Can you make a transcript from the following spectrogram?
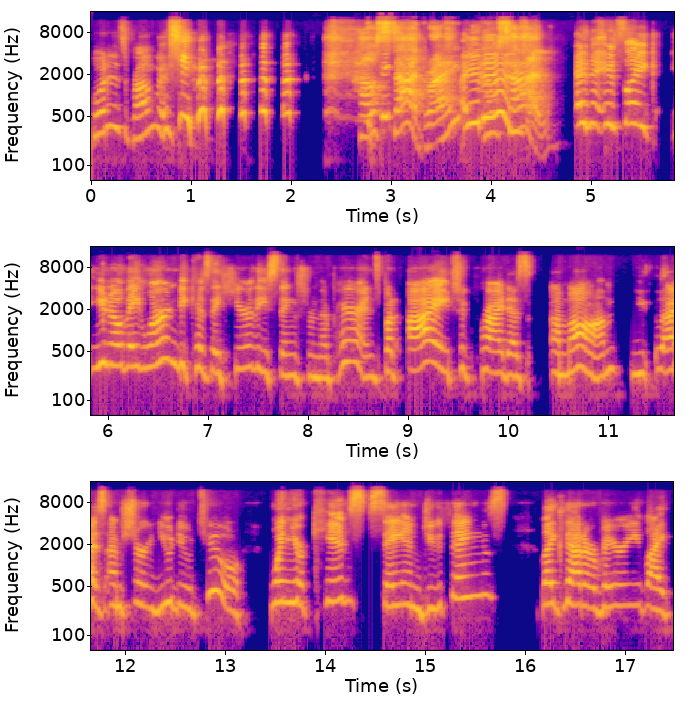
what is wrong with you? How sad, right? It How is. sad. And it's like, you know, they learn because they hear these things from their parents. But I took pride as a mom, as I'm sure you do too, when your kids say and do things like that are very like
